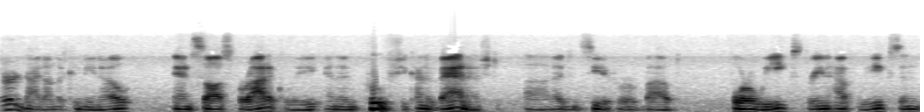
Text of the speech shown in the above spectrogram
third night on the Camino and saw sporadically, and then poof, she kind of vanished. Uh, and I didn't see her for about four weeks, three and a half weeks, and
